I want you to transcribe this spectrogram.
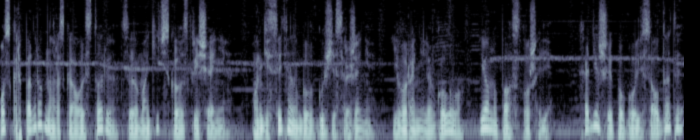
Оскар подробно рассказал историю своего магического воскрешения. Он действительно был в гуще сражения. Его ранили в голову, и он упал с лошади. Ходившие по полю солдаты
